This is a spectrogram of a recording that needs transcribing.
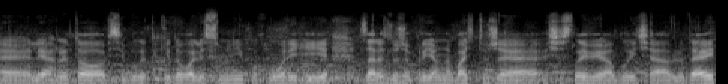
е, Лєгри, то всі були такі доволі сумні, похмурі. І зараз дуже приємно бачити вже щасливі обличчя людей,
